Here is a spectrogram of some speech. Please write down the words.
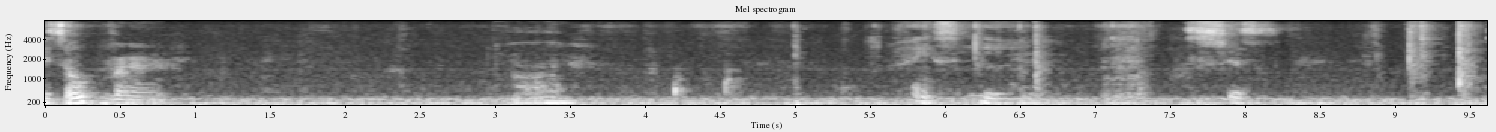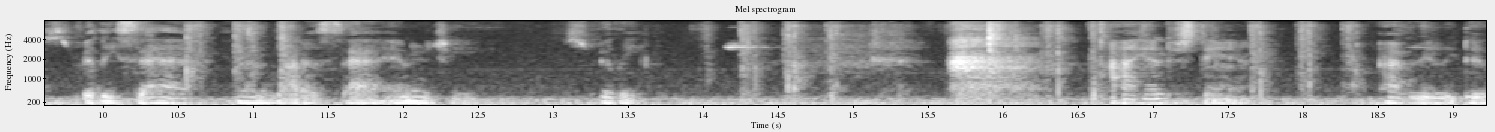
it's over. I see. It's just, it's really sad. And a lot of sad energy. It's really, I understand. I really do.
